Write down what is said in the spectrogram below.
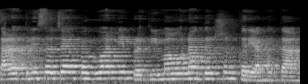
સાડત્રીસ હજાર ભગવાનની પ્રતિમાઓના દર્શન કર્યા હતા.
